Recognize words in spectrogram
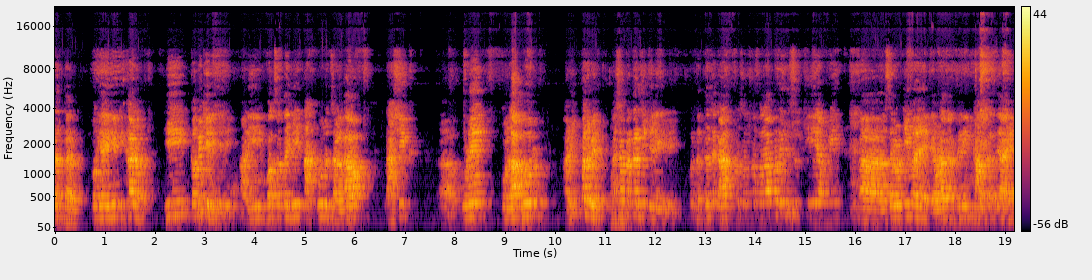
नंतर मग या ही ठिकाणं ही कमी केली गेली. आणि मग समजा ही नागपूर जळगाव नाशिक पुणे कोल्हापूर आणि पनवेल अशा प्रकारची केली गेली. पण नंतरच्या काळात समजा मला पण हे दिसत की ही आपली सर्व टीम आहे एवढा तारखेने काम करते आहे.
